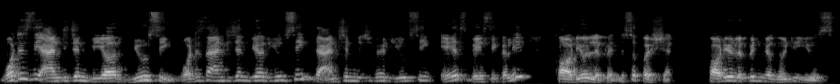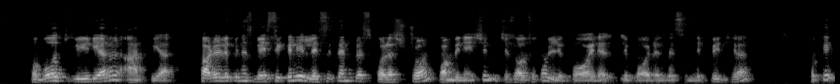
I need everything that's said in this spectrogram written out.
what is the antigen we are using? What is the antigen we are using? The antigen which we are using is basically cardiolipin. This is a question. Cardiolipin we are going to use for both VDRL and RPR. Cardiolipin is basically lecithin plus cholesterol combination, which is also called lipoidal. Lipoidal, this lipid here. Okay,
